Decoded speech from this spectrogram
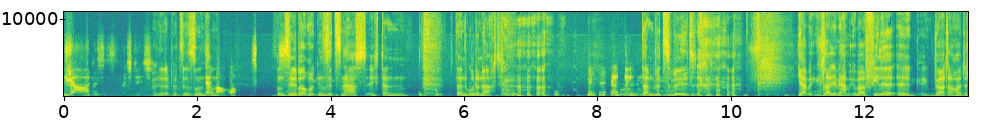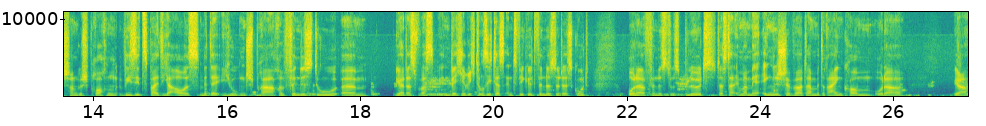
Ja, das ist richtig. Wenn du da plötzlich so, ein, so, ein, so einen Silberrücken sitzen hast, ich dann, dann gute Nacht. dann wird's wild. ja, Claudia, wir haben über viele äh, Wörter heute schon gesprochen. Wie sieht's bei dir aus mit der Jugendsprache? Findest du, ähm, ja, das, was, in welche Richtung sich das entwickelt, findest du das gut? Oder findest du es blöd, dass da immer mehr englische Wörter mit reinkommen? Oder ja,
